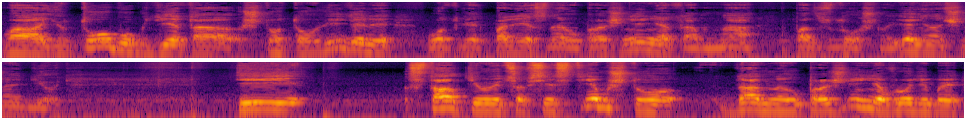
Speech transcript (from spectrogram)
по Ютубу, где-то что-то увидели, вот, говорит, полезное упражнение там на подвздошную, я не начинаю делать. И сталкиваются все с тем, что данное упражнение вроде бы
